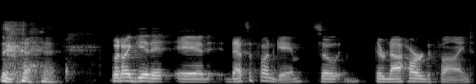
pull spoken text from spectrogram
not. but I get it, and that's a fun game. So they're not hard to find,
